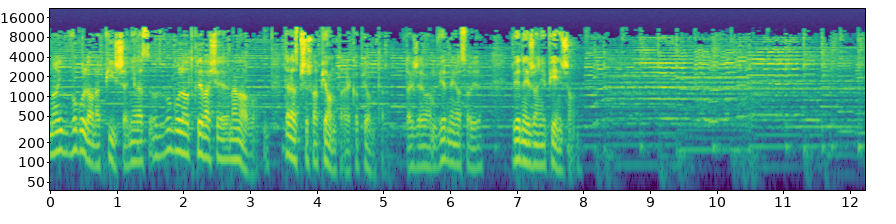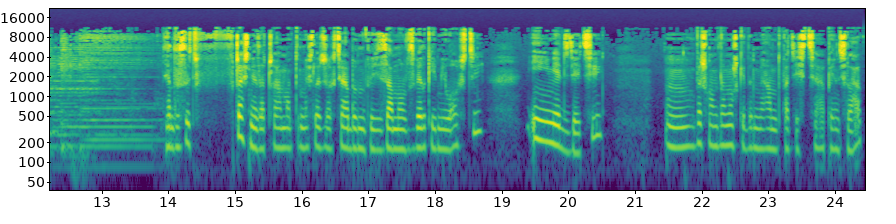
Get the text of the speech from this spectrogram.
no i w ogóle ona pisze, nieraz w ogóle odkrywa się na nowo. Teraz przyszła piąta, jako piąta. Także mam w jednej osobie, w jednej żonie pięć żon. Ja dosyć wcześnie zaczęłam o tym myśleć, że chciałabym wyjść za mąż z wielkiej miłości i mieć dzieci. Mm, wyszłam za mąż, kiedy miałam 25 lat,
